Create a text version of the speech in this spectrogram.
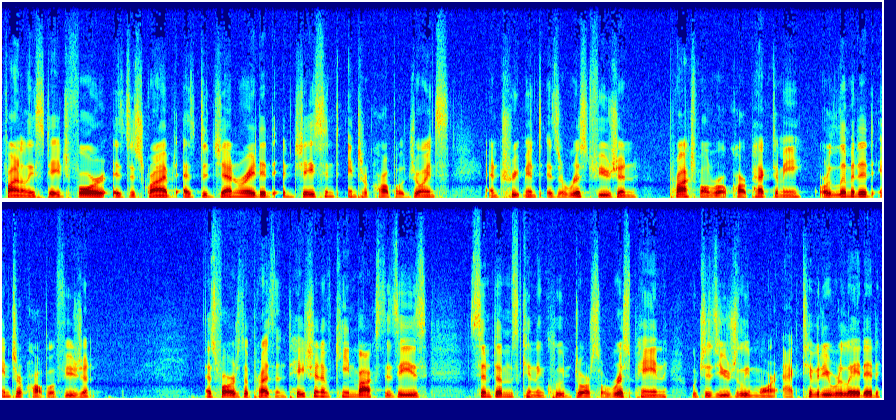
Finally, stage 4 is described as degenerated adjacent intercarpal joints, and treatment is a wrist fusion, proximal row carpectomy, or limited intercarpal fusion. As far as the presentation of Kienbock's disease, symptoms can include dorsal wrist pain, which is usually more activity related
